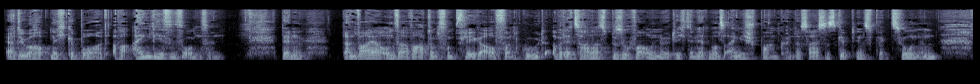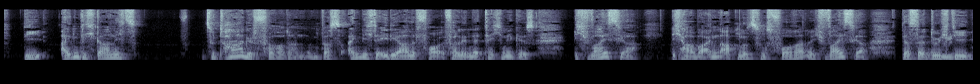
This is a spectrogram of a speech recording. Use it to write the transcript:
Er hat überhaupt nicht gebohrt. Aber eigentlich ist es Unsinn. Denn dann war ja unser Erwartungs- und Pflegeaufwand gut, aber der Zahnarztbesuch war unnötig. Den hätten wir uns eigentlich sparen können. Das heißt, es gibt Inspektionen, die eigentlich gar nichts zutage fördern und was eigentlich der ideale Fall in der Technik ist. Ich weiß ja, ich habe einen Abnutzungsvorrat. Ich weiß ja, dass er durch mhm. die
